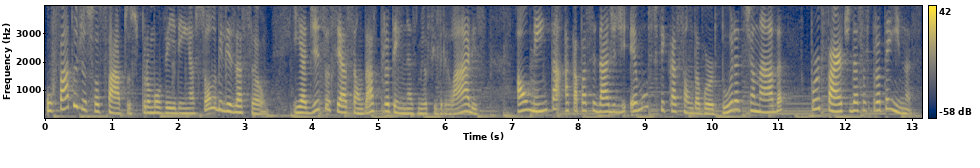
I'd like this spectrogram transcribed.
O fato de os fosfatos promoverem a solubilização e a dissociação das proteínas miofibrilares aumenta a capacidade de emulsificação da gordura adicionada por parte dessas proteínas,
